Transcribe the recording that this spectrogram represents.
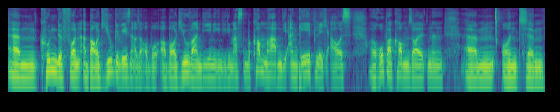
ähm, Kunde von About You gewesen? Also About You waren diejenigen, die die Masken bekommen haben, die angeblich aus Europa kommen sollten. Ähm, und ähm,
